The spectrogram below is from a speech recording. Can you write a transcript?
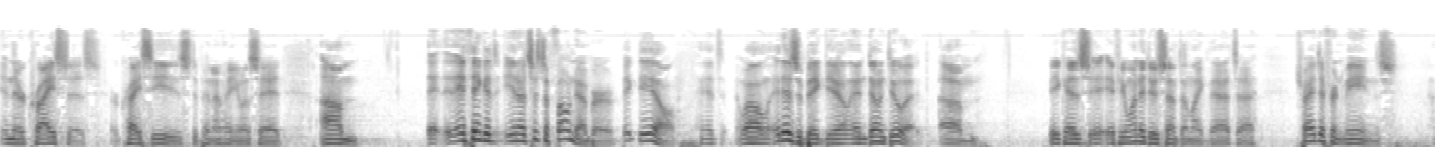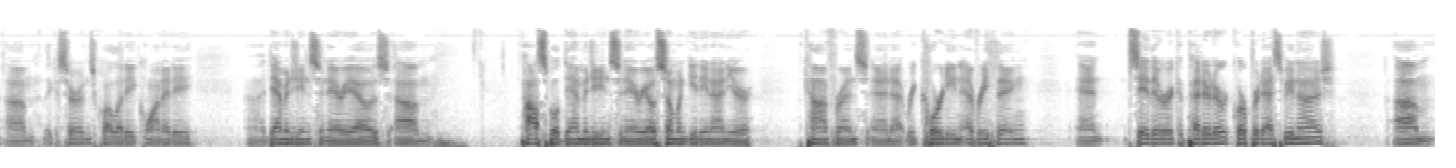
in their crisis or crises, depending on how you want to say it, um, they, they, think it's you know it's just a phone number. Big deal. It's, well, it is a big deal, and don't do it um, because if you want to do something like that, uh, try different means. Um, the concerns, quality, quantity, uh, damaging scenarios, um, possible damaging scenarios. Someone getting on your conference and uh, recording everything and say they're a competitor, corporate espionage, um,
